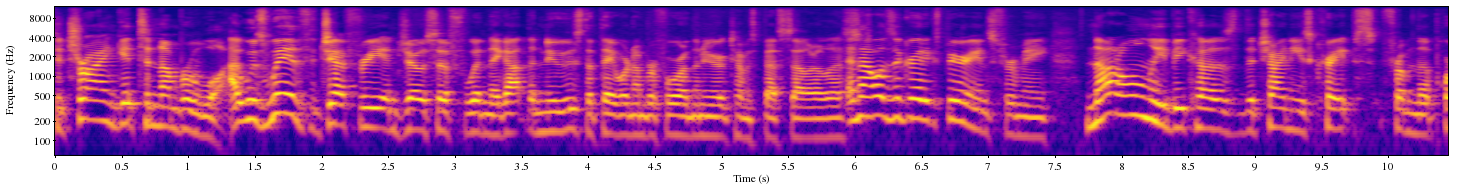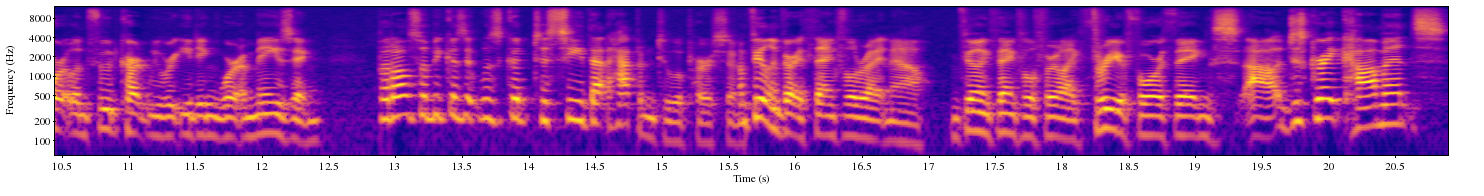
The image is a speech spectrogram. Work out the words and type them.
to try and get to number one. I was with Jeffrey and Joseph when they got the news that they were number four on the New York Times bestseller list. And that was a great experience for me. Not only because the Chinese crepes from the Portland food cart we were eating were amazing, but also because it was good to see that happen to a person. I'm feeling very thankful right now. I'm feeling thankful for like three or four things. Uh, just great comments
